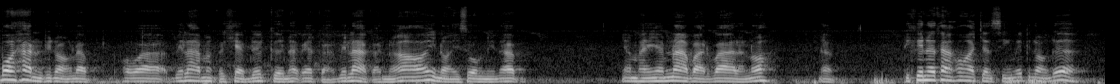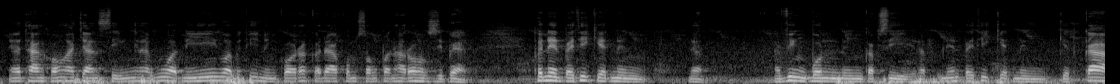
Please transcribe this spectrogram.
บ่ทันพี่น้องนะครับ เพราะว่าเวลามันก็แคบเหลือเกินนะครับแอดก็เวลาก็น้อยหน่อยช่วงนี้นะครับยามให้ยามหน้าบาดว่าล่ะเนาะนะครับนี่คือแนวทางของอาจารย์สิงห์เลยพี่น้องเด้อ แนวทางของอาจารย์สิงห์นะครับงวดนี้งวดวันที่ 1 กรกฎาคม 2568 เพื่อเน้นไปที่เกตหนึ่งนะครับวิ่งบน 1 กับ4นะครับเน้นไปที่เกตหนึ่งเกตเก้า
